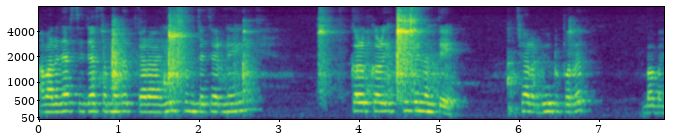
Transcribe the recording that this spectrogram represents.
आम्हाला जास्तीत जास्त मदत करा. ही तुमच्या चरणी कळकळीची विनंती आहे. चला भेटू परत. बाय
